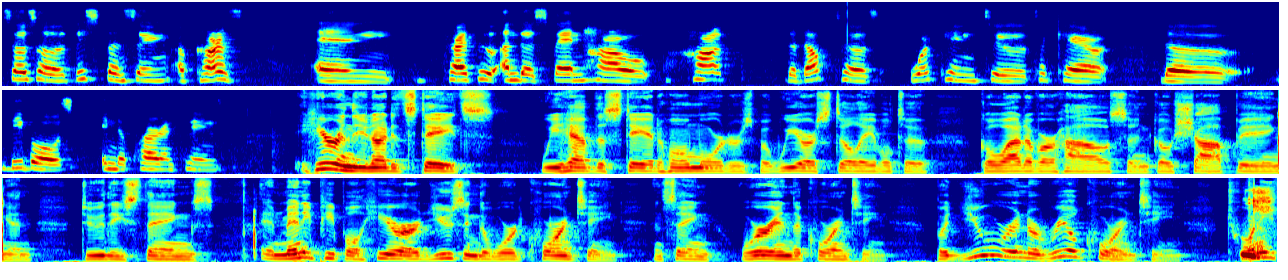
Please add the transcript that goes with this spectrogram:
social distancing, of course, and try to understand how hard the doctors working to take care the people in the quarantine. Here in the United States, we have the stay-at-home orders, but we are still able to go out of our house and go shopping and do these things. And many people here are using the word quarantine and saying we're in the quarantine. But you were in a real quarantine 20,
